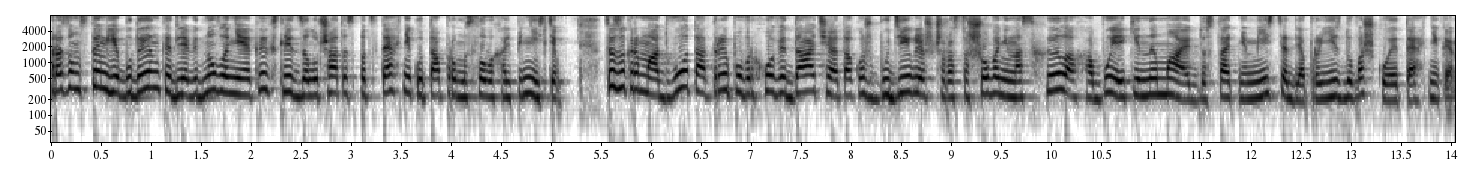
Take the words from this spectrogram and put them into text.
Разом з тим є будинки, для відновлення яких слід залучати спецтехніку та промислових альпіністів. Це, зокрема, дво- та триповерхові дачі, а також будівлі, що розташовані на схилах або які не мають достатньо місця для проїзду важкої техніки.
